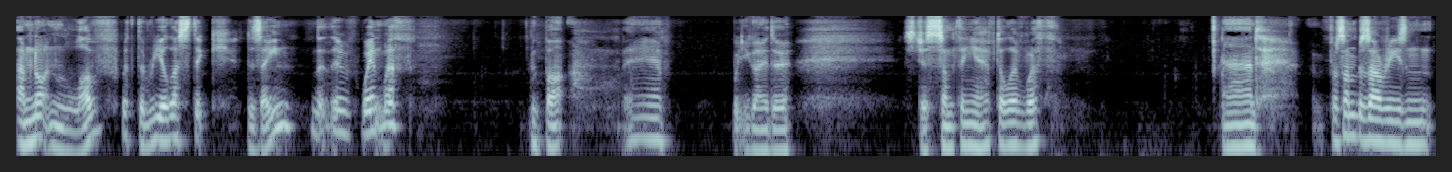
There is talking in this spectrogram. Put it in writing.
I'm not in love with the realistic design that they've went with, but eh, what you going to do? It's just something you have to live with. And for some bizarre reason,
